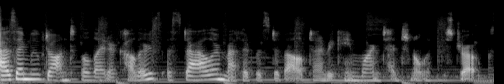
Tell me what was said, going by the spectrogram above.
As I moved on to the lighter colors, a style or method was developed and I became more intentional with the strokes.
